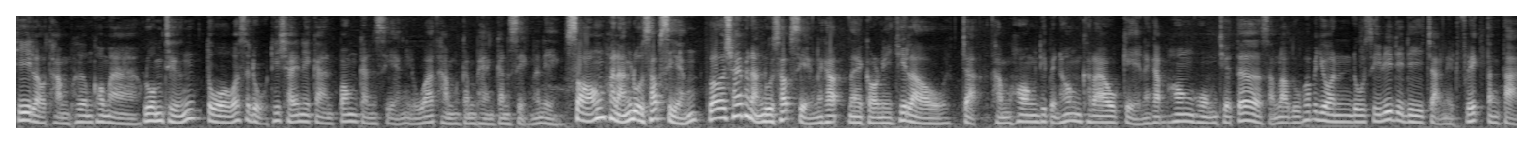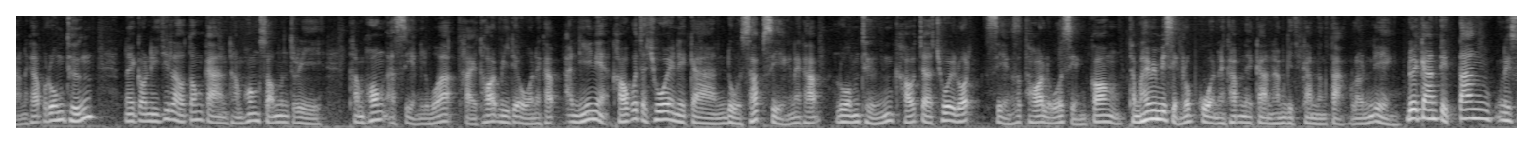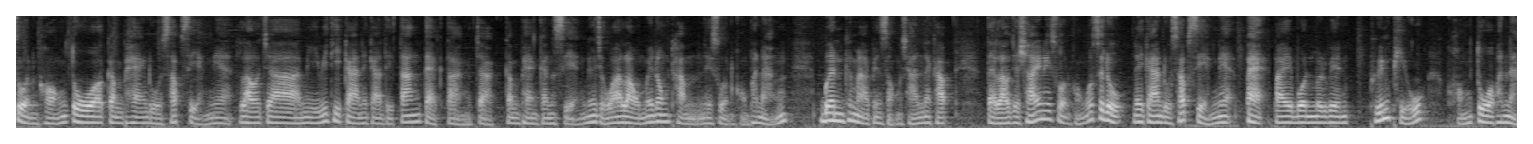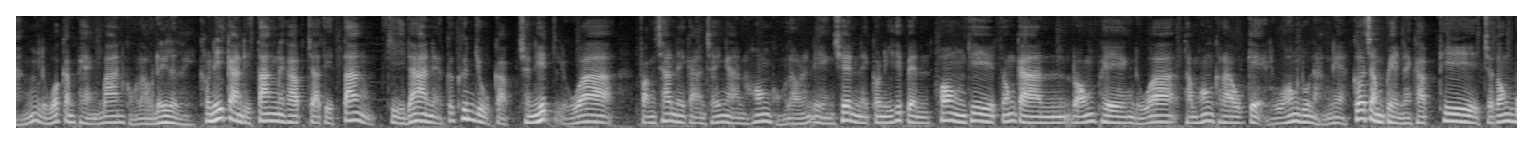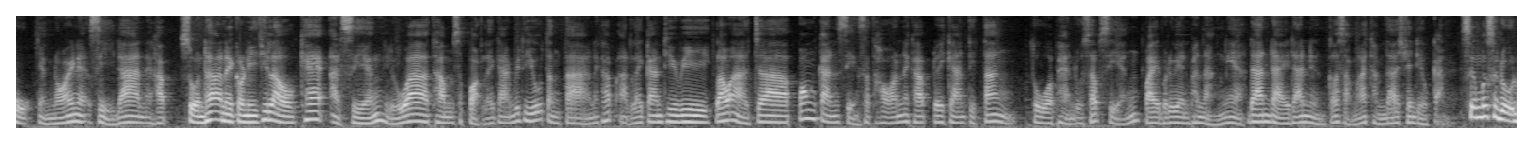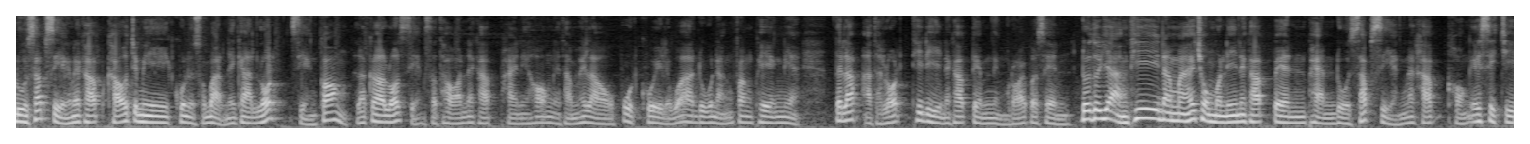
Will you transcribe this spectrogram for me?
ที่เราทำเพิ่มเข้ามา รวมถึงตัววัสดุที่ใช้ในการป้องกันเสียง หรือว่าทำกำแพงกันเสียงนั่นเอง 2. ผนังดูดซับเสียง เราจะใช้ผนังดูดซับเสียงนะครับในกรณีที่เราจะทำห้องที่เป็นห้องคาราโอเกะนะครับห้องโฮมเทเตอร์สำหรับดูภาพยนตร์ดูซีรีส์ดีๆ จาก Netflix ต่างๆนะครับรวมถึงในกรณีที่เราต้องการทำห้องซ้อมดนตรีทำห้องอัดเสียงหรือว่าถ่ายทอดวิดีโอนะครับอันนี้เนี่ยเขาก็จะช่วยในการดูดซับเสียงนะครับรวมถึงเขาจะช่วยลดเสียงสะท้อนหรือว่าเสียงกล้องทำให้ไม่มีเสียงรบกวนนะครับในการทำกิจกรรมต่างๆของเรานั่นเอง โดยการติดตั้งในส่วนของตัวกำแพงดูดซับเสียงเนี่ยเราจะมีวิธีการในการติดตั้งแตกต่างจากกำแพงกันเสียง เนื่องจากว่าเราไม่ต้องทำในส่วนของผนังเบิ้ลขึ้นมาเป็น 2 ชั้นนะครับแต่เราจะใช้ในส่วนของวัสดุในการดูดซับเสียงเนี่ยแปะไปบนบริเวณพื้นผิวของตัวผนังหรือว่ากำแพงบ้านของเราได้เลย คราวนี้การติดตั้งนะครับจะติดตั้งกี่ด้านเนี่ยก็ขึ้นอยู่กับชนิดหรือว่า ฟังก์ชันในการใช้งานห้องของเรานั่นเอง เช่น ในกรณีที่เป็นห้องที่ต้องการร้องเพลง หรือว่าทำห้องคาราโอเกะหรือว่าห้องดูหนังเนี่ยก็จำเป็นนะครับที่จะต้องบุอย่างน้อยเนี่ยสด้านนะครับส่วนถ้าในกรณีที่เราแค่อัดเสียง หรือว่าทำสปอตรายการวิทยุต่างๆนะครับอัดรายการทีวี เราอาจจะป้องกันเสียงสะท้อนนะครับโดยการติดตั้งตัวแผ่นดูดซับเสียงไปบริเวณผนังเนี่ยด้านใดด้านหนึ่งก็สามารถทำได้เช่นเดียวกัน ซึ่งวัสดุดูดซับเสียงนะครับเขาจะมีคุณสมบัติในการลดเสียงกล้อง แล้วก็ลดเสียงสะท้อนนะครับภายในห้องเนี่ยทำให้เราพูดคุยหรือว่าดูหนังฟังเพลงเนี่ยได้รับอรรถรสที่ดีนะครับเต็ม 100%โดยตัวอย่างที่นำมาให้ชมวันนี้นะครับเป็นแผ่นดูดซับเสียงนะครับของ SCG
